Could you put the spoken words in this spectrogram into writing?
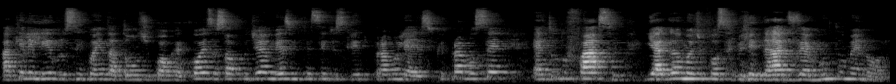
Aquele livro 50 tons de qualquer coisa só podia mesmo ter sido escrito para mulheres, porque para você é tudo fácil e a gama de possibilidades é muito menor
